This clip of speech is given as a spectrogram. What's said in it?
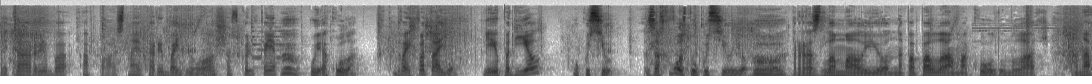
Эта рыба опасна. Это рыба Ёша. Сколько я... Ой, акула. Давай, хватай ее. Я ее подъел? Укусил за хвост укусил ее. Разломал ее напополам, акулу младш. Она,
